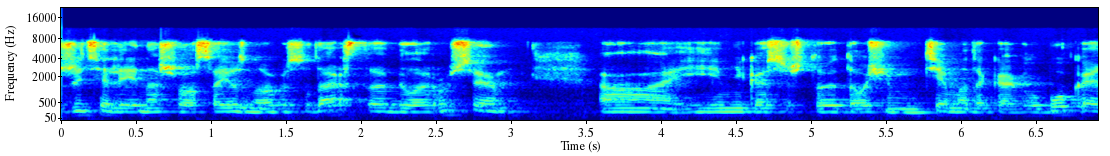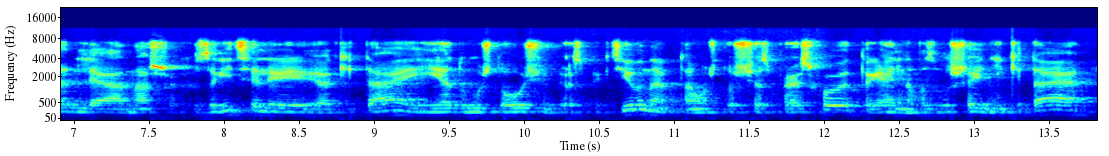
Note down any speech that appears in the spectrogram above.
жителей нашего союзного государства Беларуси. А, и мне кажется, что это очень тема такая глубокая для наших зрителей э, Китая. И я думаю, что очень перспективная, потому что сейчас происходит реально возвышение Китая.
